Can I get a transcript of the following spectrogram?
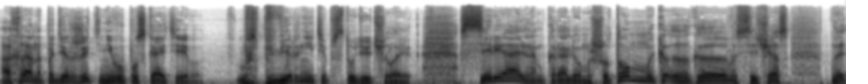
Охрана, подержите, не выпускайте его. верните в студию человека. С сериальным королем и шутом мы сейчас э,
